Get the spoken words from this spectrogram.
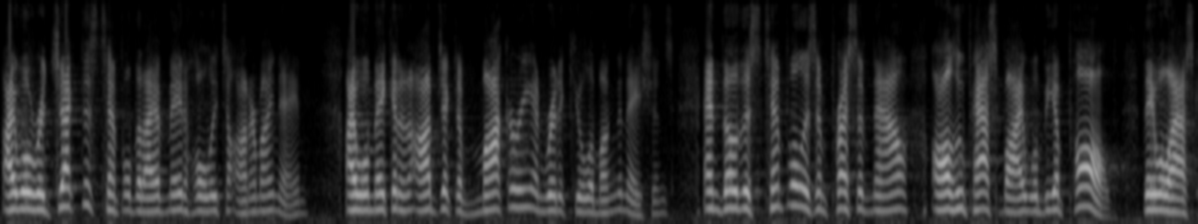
I will reject this temple that I have made holy to honor my name I will make it an object of mockery and ridicule among the nations. And though this temple is impressive now, all who pass by will be appalled. They will ask,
